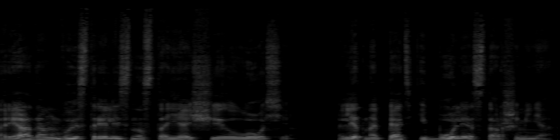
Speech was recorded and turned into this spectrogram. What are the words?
Рядом выстроились настоящие лоси, лет на пять и более старше меня,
